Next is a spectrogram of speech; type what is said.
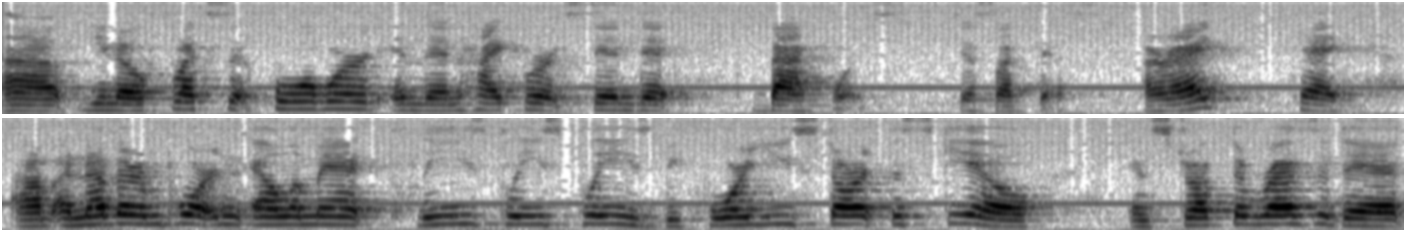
uh, you know, flex it forward and then hyperextend it backwards, just like this. All right? Okay. Um, another important element, please, please, please, before you start the skill, instruct the resident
